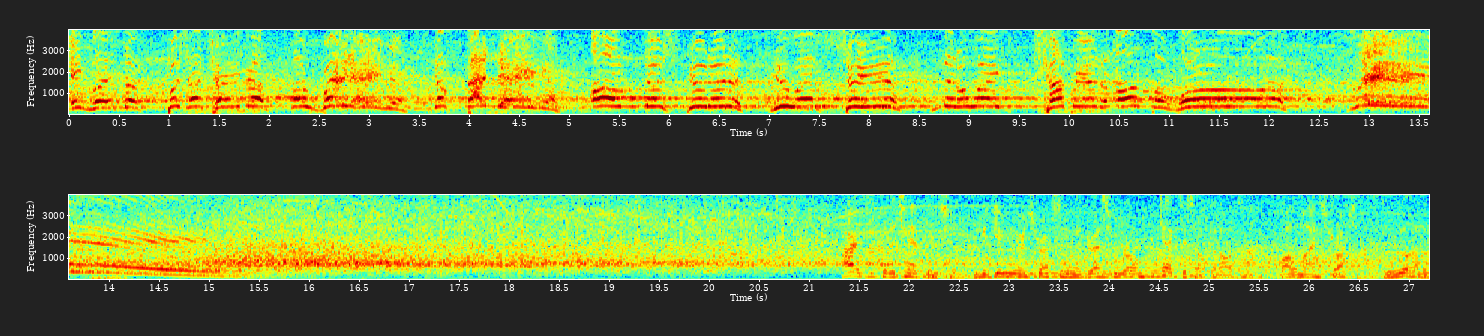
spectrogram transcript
England, presenting the reigning, defending, undisputed UFC middleweight champion of the world, Lee! All right, this is for the championship. You've been given your instructions in the dressing room. Protect yourself at all times. Follow my instructions. You will have a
